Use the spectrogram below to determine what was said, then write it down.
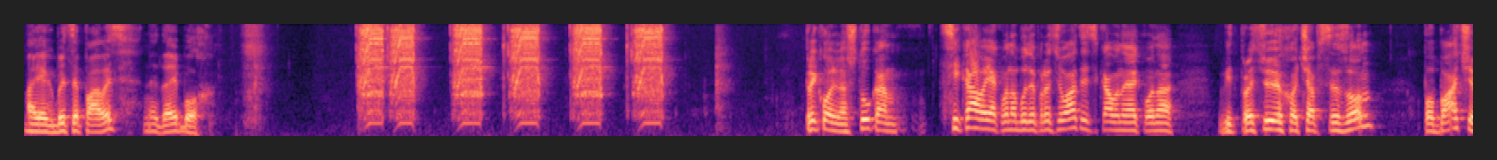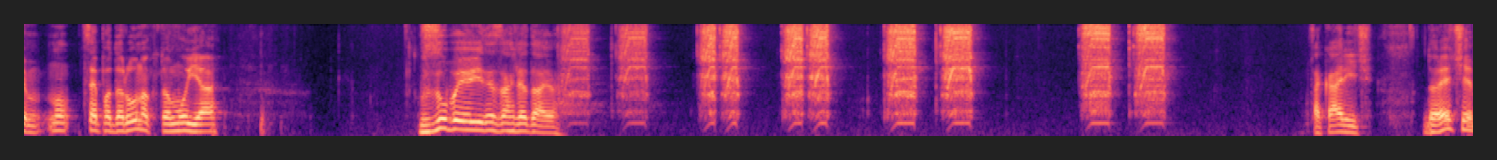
а якби це палець, не дай Бог. Прикольна штука. Цікаво, як вона буде працювати, цікаво, як вона відпрацює хоча б сезон. Побачимо. Ну, це подарунок, тому я в зуби її не заглядаю. Така річ. До речі,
